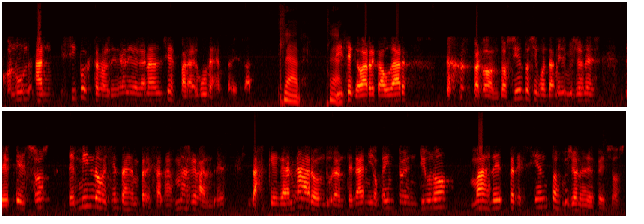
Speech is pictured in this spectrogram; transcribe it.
con un anticipo extraordinario de ganancias para algunas empresas Claro, claro. dice que va a recaudar, perdón, 250 mil millones de pesos de 1.900 empresas, las más grandes, las que ganaron durante el año 2021 más de 300 millones de pesos.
